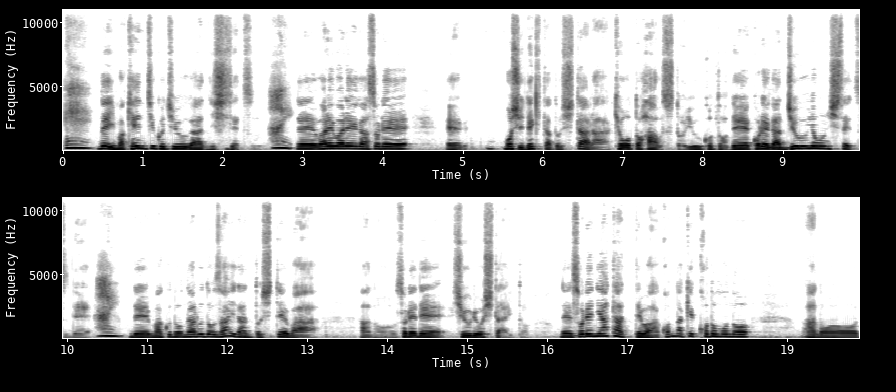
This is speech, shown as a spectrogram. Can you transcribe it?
ええ。で今建築中が2施設。はい。で我々がそれ、えーもしできたとしたら京都ハウスということでこれが14施設で、はい。でマクドナルド財団としてはあのそれで終了したいと。でそれにあたってはこんだけ子どものあの、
